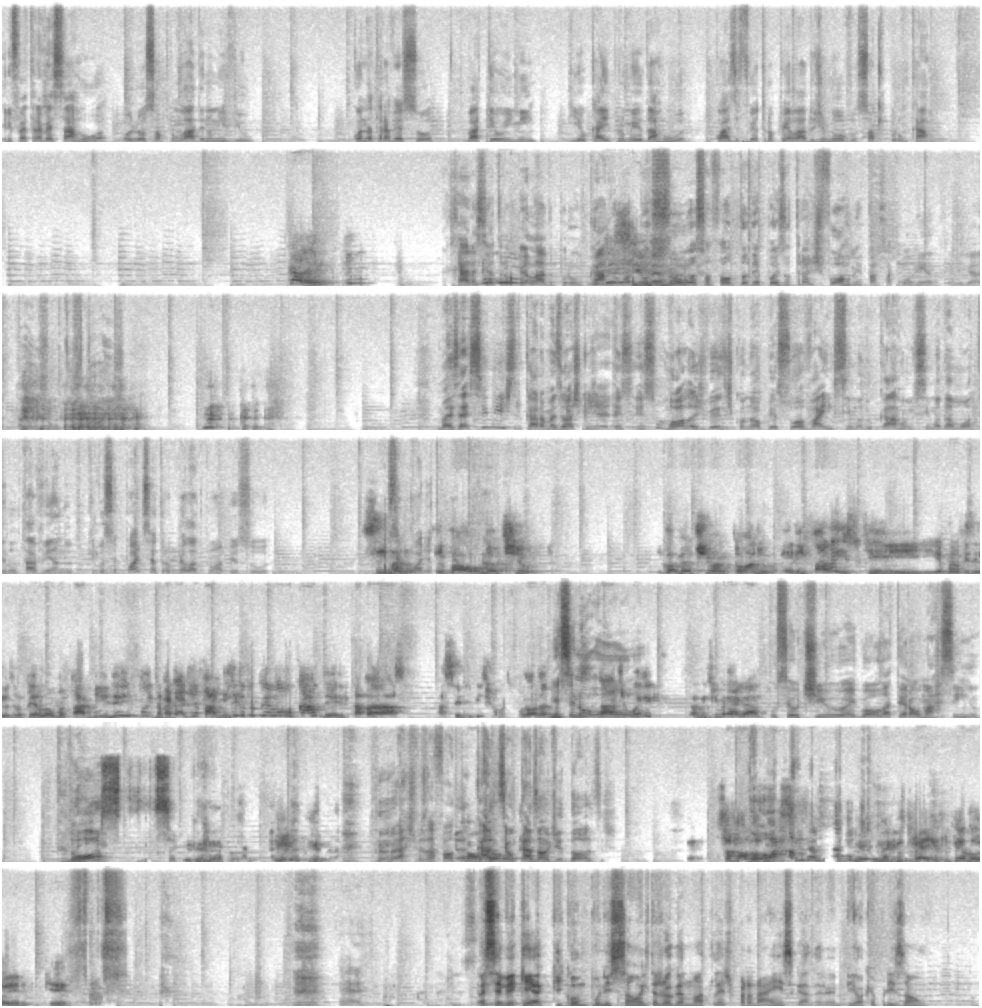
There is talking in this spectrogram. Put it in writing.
Ele foi atravessar a rua, olhou só pra um lado e não me viu. Quando atravessou, bateu em mim e eu caí pro meio da rua. Quase fui atropelado de novo, só que por um carro. Cara, é, é- Cara, ser atropelado por um carro e uma né, pessoa, mano? só faltou depois o Transformer passar correndo, tá ligado? Aí junta os dois. Mas é sinistro, cara. Mas eu acho que isso, isso rola às vezes quando uma pessoa vai em cima do carro, em cima da moto e não tá vendo. Que você pode ser atropelado por uma pessoa. sim, mano. pode atropelar Igual o meu tio. Igual meu tio Antônio, ele fala isso, que uma vez ele atropelou uma família e foi, na verdade, a família que atropelou o carro dele, que tava a, a 120 km por hora na Esse no- cidade o- com ele realmente embriagado. O seu tio é igual o lateral Marcinho? Nossa, cara. Acho que só falta um Faltou- ca- ser um casal de idosos. Só faltou uma vacina mesmo, né? Que os velhos atropelou ele, porque. É. Mas você vê que, que como punição ele tá jogando no Atlético Paranaense, galera. É pior que a prisão.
